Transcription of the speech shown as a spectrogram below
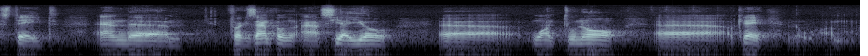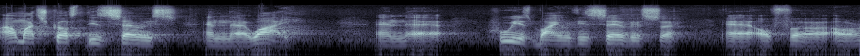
state. And um, for example, a CIO uh, want to know, uh, okay, how much cost this service and uh, why, and uh, who is buying this service uh, uh of uh, our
